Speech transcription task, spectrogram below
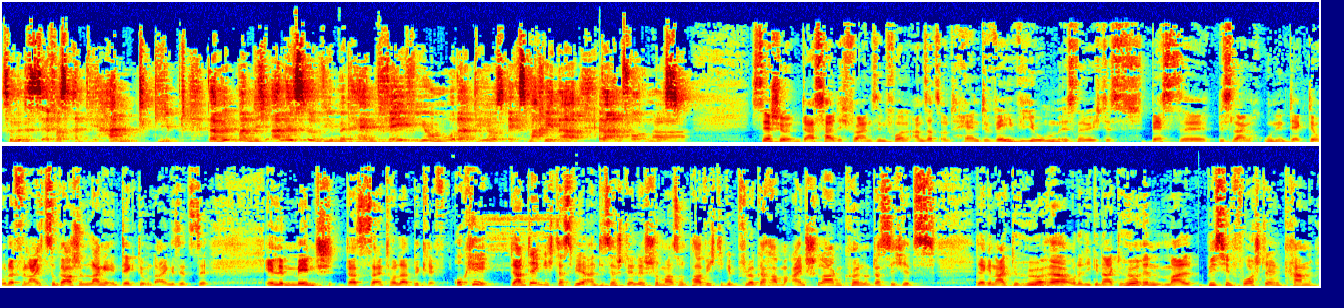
zumindest etwas an die Hand gibt, damit man nicht alles irgendwie mit Handwavium oder Deus Ex Machina beantworten muss. Ah. Sehr schön. Das halte ich für einen sinnvollen Ansatz. Und Handwavium ist natürlich das beste, bislang noch unentdeckte oder vielleicht sogar schon lange entdeckte und eingesetzte Element, das ist ein toller Begriff. Okay, dann denke ich, dass wir an dieser Stelle schon mal so ein paar wichtige Pflöcke haben einschlagen können und dass sich jetzt der geneigte Hörer oder die geneigte Hörerin mal ein bisschen vorstellen kann,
